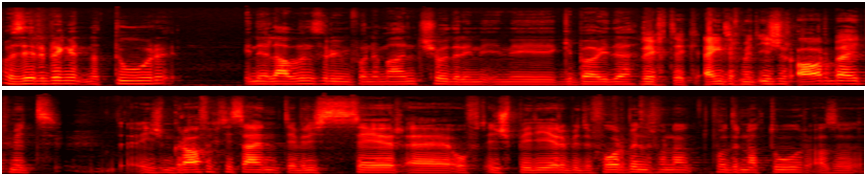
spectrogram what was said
Also ihr bringt Natur in den Lebensräumen von einem Menschen oder in, in Gebäude? Richtig. Eigentlich mit unserer Arbeit, mit unserem Grafikdesign, die wir uns sehr äh, oft inspirieren bei den Vorbildern von, von der Natur. Also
